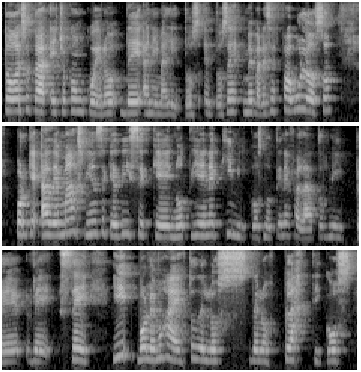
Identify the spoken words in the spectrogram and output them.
todo eso está hecho con cuero de animalitos. Entonces me parece fabuloso porque además, fíjense que dice que no tiene químicos, no tiene falatos ni PVC. Y volvemos a esto de los, de los plásticos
